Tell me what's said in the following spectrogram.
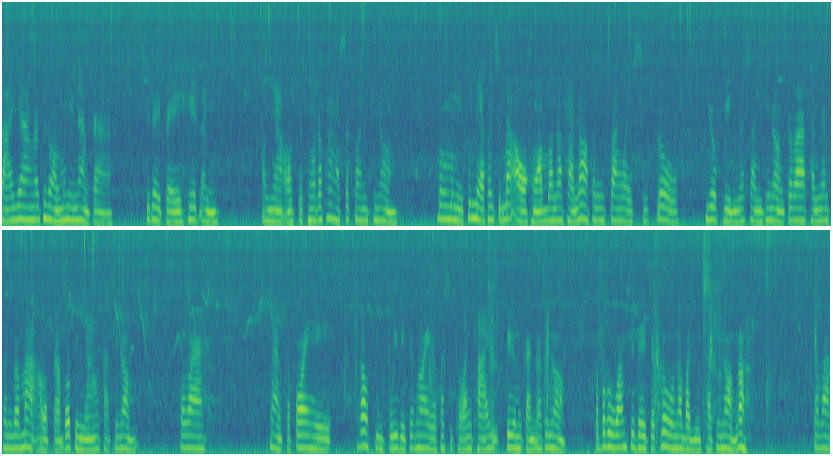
หลายๆอย่างแล้วพี่น้องมันนี่น้ำกาสิได้ไปเฮ็ดอัน เอาหญ้าออกจากหัวระพาสักวันพี่น้องเบิ่งมันนี่คุณแม่เพิ่นสิมาเอาหอมบ่นะคะนอกเพิ่นสั่งไว้สิบโลยกบินว่าสั่นพี่น้องแต่ว่าคันแม่นเพิ่นบ่มาเอากับบ่เป็นหยังค่ะพี่น้อง เพราะว่าน้ำกระปล่อยให้เรากินปุ๋ยไปจักหน่อยก็เขาสิถอนขายเติมกันเนาะพี่น้องก็บ่รู้ว่าสิได้จักโลเนาะบัดนี้ค่ะพี่น้องเนาะ แต่ว่า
